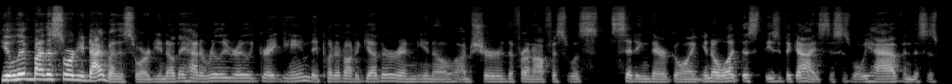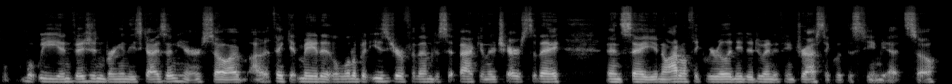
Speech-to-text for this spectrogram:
you live by the sword, you die by the sword. You know, they had a really, really great game. They put it all together, and you know, I'm sure the front office was sitting there going, you know what, this these are the guys. This is what we have, and this is what we envision bringing these guys in here. So I, I think it made it a little bit easier for them to sit back in their chairs today and say, you know, I don't think we really need to do anything drastic with this team yet. So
